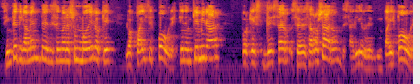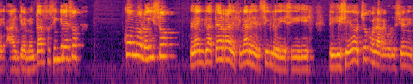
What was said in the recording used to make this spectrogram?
sintéticamente, dicen, bueno, es un modelo que los países pobres tienen que mirar porque se desarrollaron de salir de un país pobre a incrementar sus ingresos, como lo hizo la Inglaterra de finales del siglo XVIII con la revolución in-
